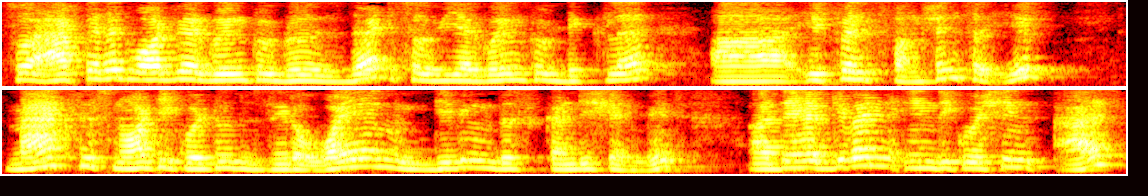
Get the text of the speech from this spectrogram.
So after that what we are going to do is that so we are going to declare uh, if else function. So if max is not equal to 0. Why I am giving this condition means uh, they have given in the question as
